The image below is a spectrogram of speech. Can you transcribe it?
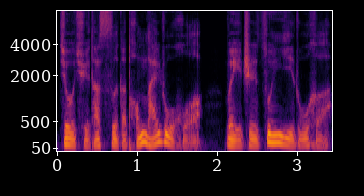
就取他四个同来入伙，未知尊意如何？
